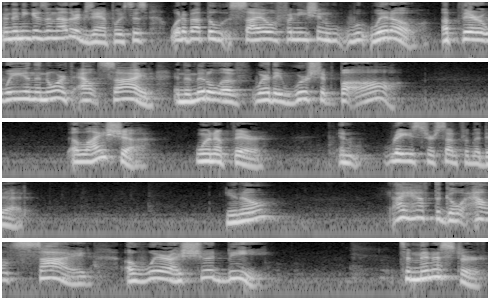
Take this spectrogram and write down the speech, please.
And then he gives another example. He says, What about the Syrophoenician w- widow up there, way in the north, outside, in the middle of where they worshiped Baal? Elisha went up there and raised her son from the dead. You know? I have to go outside of where I should be to minister.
